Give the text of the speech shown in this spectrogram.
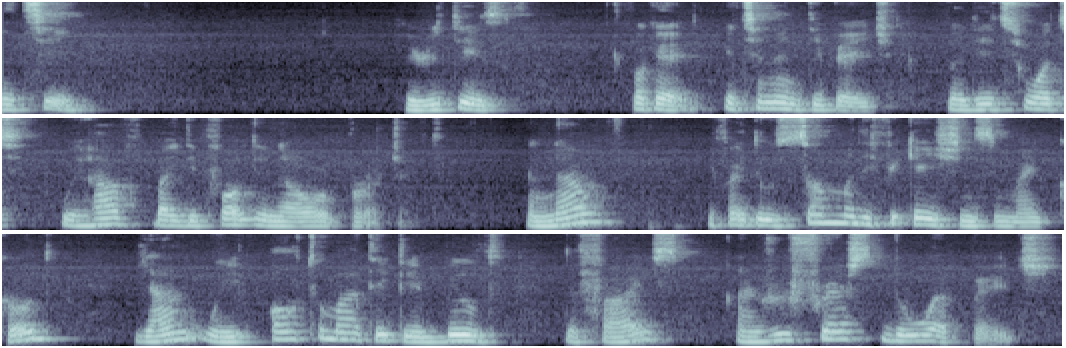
Let's see. Here it is. Okay, it's an empty page, but it's what we have by default in our project. And now, if I do some modifications in my code, Yarn will automatically build the files and refresh the web page.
